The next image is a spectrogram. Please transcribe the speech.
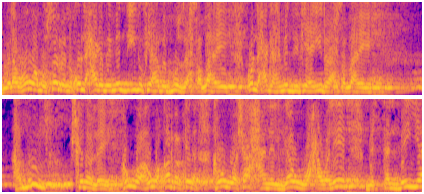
ولو هو مصر إن كل حاجة بيمد ايده فيها بتبوظ يحصل لها إيه؟ كل حاجة هيمد فيها ايده هيحصل لها إيه؟ هتبوظ. مش كده ولا إيه؟ هو هو قرر كده. هو شحن الجو حواليه بالسلبية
